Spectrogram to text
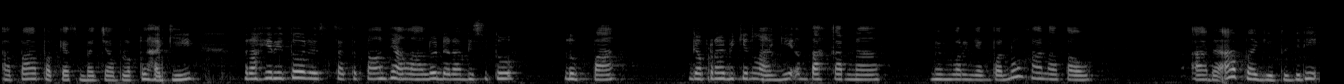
apa podcast membaca blog lagi. Terakhir itu udah satu tahun yang lalu dan habis itu lupa. Nggak pernah bikin lagi, entah karena memorinya penuhan atau ada apa gitu. Jadi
